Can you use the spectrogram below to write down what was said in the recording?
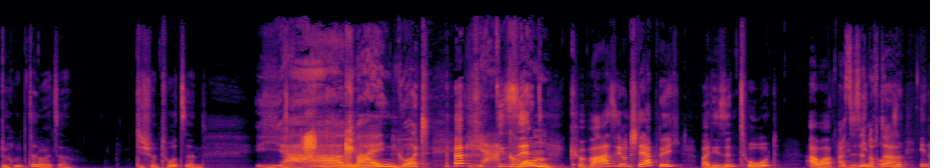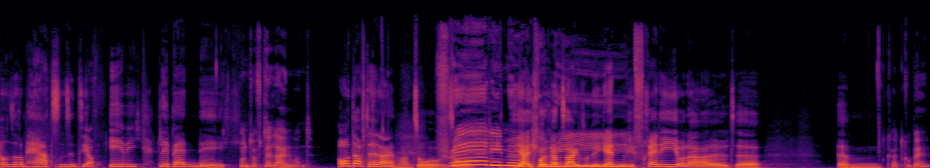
berühmte Leute, die schon tot sind. Ja, mein Gott. Ja, Die komm. sind quasi unsterblich, weil die sind tot, aber Also sie sind in, noch da. unser- in unserem Herzen sind sie auf ewig lebendig. Und auf der Leinwand. Und auf der Leinwand. So, so. Freddie Mercury. Ja, ich wollte gerade sagen, so Legenden wie Freddy oder halt äh, ähm, Kurt Cobain.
